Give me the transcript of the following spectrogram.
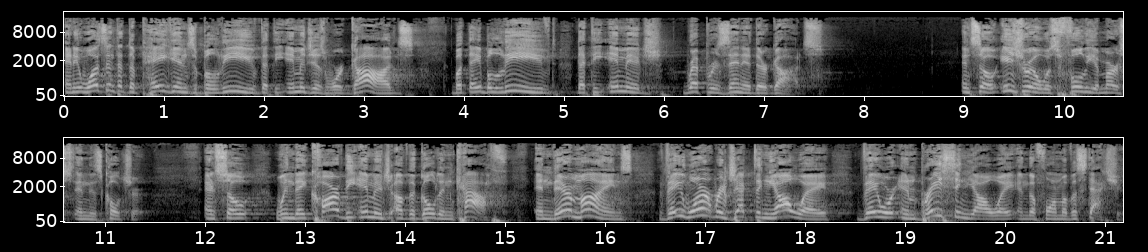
And it wasn't that the pagans believed that the images were gods, but they believed that the image represented their gods. And so Israel was fully immersed in this culture. And so when they carved the image of the golden calf, in their minds, they weren't rejecting Yahweh, they were embracing Yahweh in the form of a statue.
